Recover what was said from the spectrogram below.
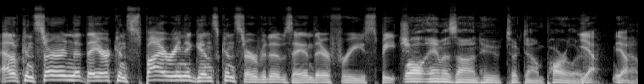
out of concern that they are conspiring against conservatives and their free speech. Well, Amazon who took down Parler. yeah, yeah.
